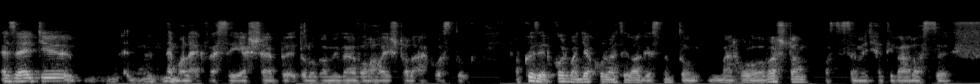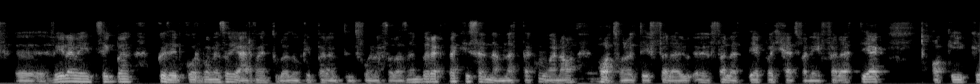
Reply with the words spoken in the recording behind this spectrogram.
ez egy nem a legveszélyesebb dolog, amivel valaha is találkoztunk. A középkorban gyakorlatilag, ezt nem tudom már hol olvastam, azt hiszem egy heti válasz véleménycégben, középkorban ez a járvány tulajdonképpen nem tűnt volna fel az embereknek, hiszen nem lettek volna 65 év felettiek, vagy 70 év felettiek, akik,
